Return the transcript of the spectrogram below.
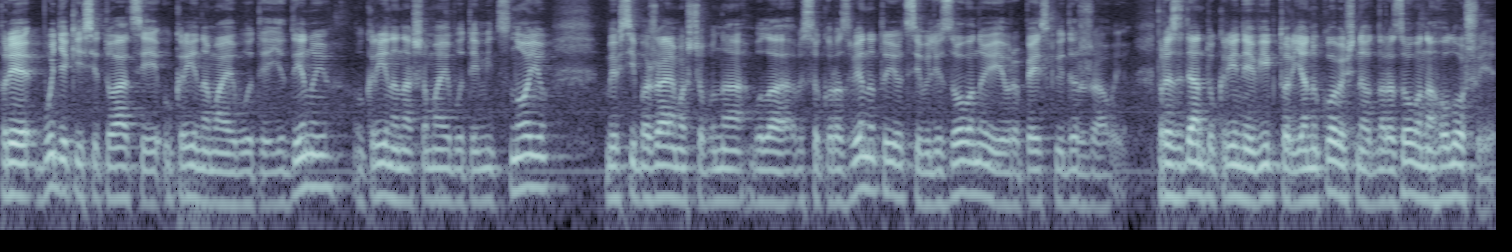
При будь-якій ситуації Україна має бути єдиною, Україна наша має бути міцною. Ми всі бажаємо, щоб вона була високорозвинутою, цивілізованою європейською державою. Президент України Віктор Янукович неодноразово наголошує,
